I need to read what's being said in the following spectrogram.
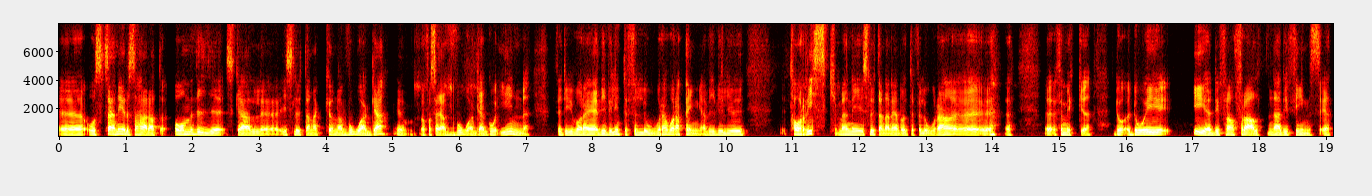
Eh, och sen är det så här att om vi ska eh, i slutändan kunna våga, eh, jag får säga våga gå in, för det är våra, vi vill inte förlora våra pengar, vi vill ju ta risk men i slutändan ändå inte förlora eh, eh, för mycket. Då, då är, är det framförallt när det finns ett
